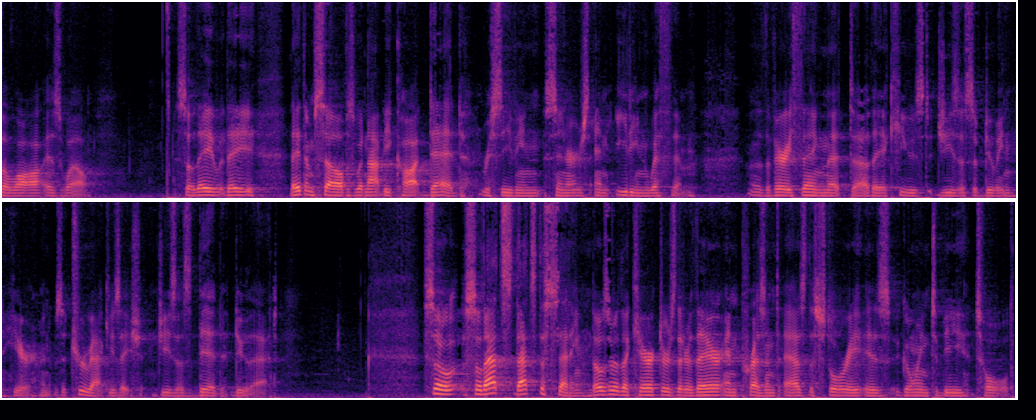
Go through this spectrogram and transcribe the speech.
the law as well. So they, they they themselves would not be caught dead receiving sinners and eating with them. Uh, the very thing that uh, they accused Jesus of doing here. And it was a true accusation. Jesus did do that. So, so that's, that's the setting. Those are the characters that are there and present as the story is going to be told.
